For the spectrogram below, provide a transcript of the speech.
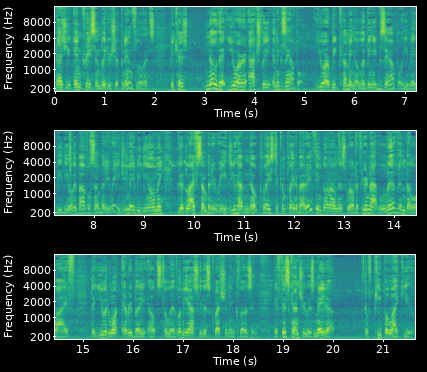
as you increase in leadership and influence because know that you are actually an example. You are becoming a living example. You may be the only Bible somebody reads. You may be the only good life somebody reads. You have no place to complain about anything going on in this world if you're not living the life that you would want everybody else to live. Let me ask you this question in closing. If this country was made up of people like you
